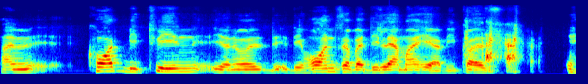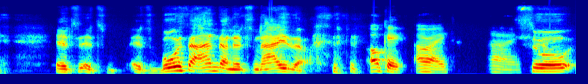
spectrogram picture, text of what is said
I'm caught between, you know, the, the horns of a dilemma here because it's, it's, it's both and and it's neither. okay, all right. Aye. So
